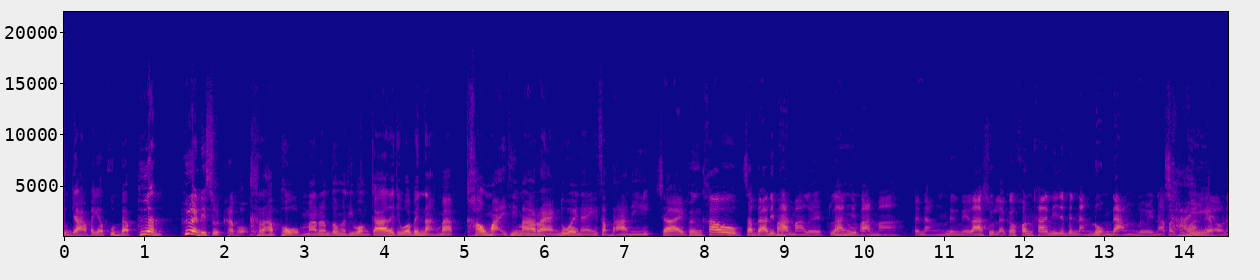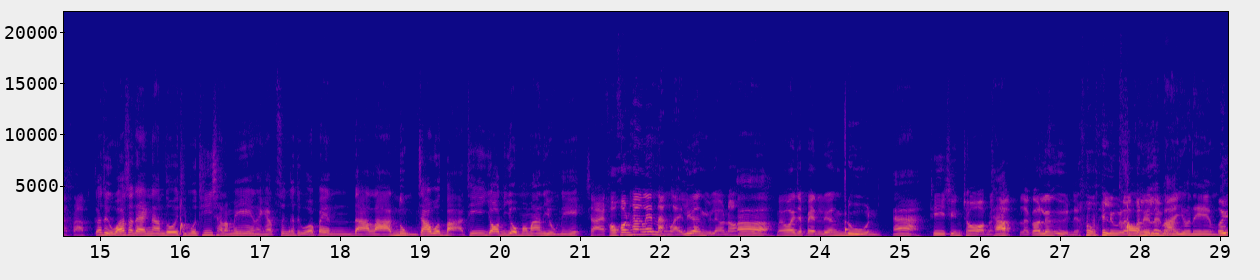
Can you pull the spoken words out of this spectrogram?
ทุกอย่างไปกับคุณแบบเพื่อน เพื่อนที่สุดครับผม ครับผมมาเริ่มต้นกันที่วองกาเลยถือว่าเป็นหนังแบบเข้าใหม่ที่มาแรงด้วยในสัปดาห์นี้ ใช่ เพิ่งเข้าสัปดาห์ที่ผ่านมาเลยพฤหัสอืมที่ผ่านมา เป็นหนังหนึ่งในล่าสุดแล้วก็ค่อนข้างที่จะเป็นหนังโด่งดังเลยนะปัจจุบันใช่ครับแล้วนะครับ ก็ถือว่าแสดงนำโดยทิโมธีชาลาเม่นะครับ ซึ่งก็ถือว่าเป็นดาราหนุ่มเจ้าบทบาทที่ยอดนิยมมากๆในยุคนี้ ใช่ เขาค่อนข้างเล่นหนังหลายเรื่องอยู่แล้วเนาะเออไม่ว่าจะเป็นเรื่องดูนอ่าที่ชื่นชอบนะคครัรับบแล้วก็เรื่องอื่นเนี่ยไม่รู้แล้วเขาก็เล่นมีอะไรบ้าบางยโยเนมเอ้ย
